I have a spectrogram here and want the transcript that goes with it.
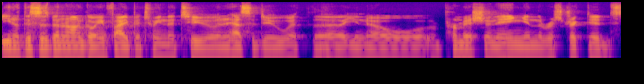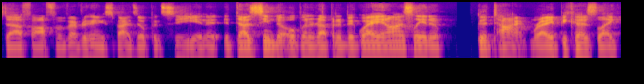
you know, this has been an ongoing fight between the two, and it has to do with the you know permissioning and the restricted stuff off of everything besides OpenSea, and it, it does seem to open it up in a big way, and honestly, at a good time, right? Because like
